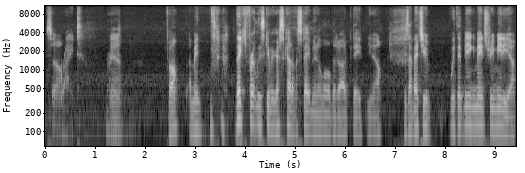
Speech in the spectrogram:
So, Right. Right. yeah. Well, I mean, thank you for at least giving us kind of a statement, a little bit of update, you know, because I bet you, with it being mainstream media,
